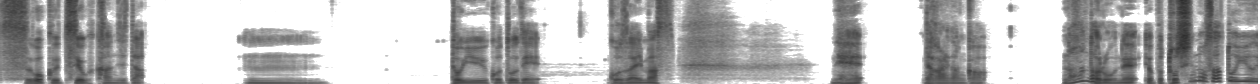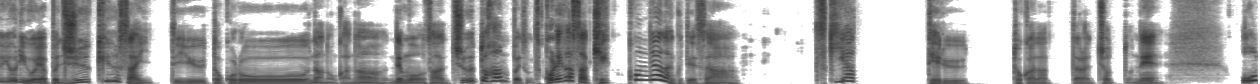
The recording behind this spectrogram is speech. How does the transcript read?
すごく強く感じた。うーん。ということでございます。ね。だからなんか、なんだろうね。やっぱ年の差というよりはやっぱ19歳っていうところなのかな。でもさ、中途半端、これがさ、結婚じゃなくてさ、付き合ってるとかだったらちょっとね、おっ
